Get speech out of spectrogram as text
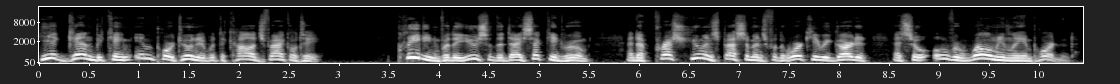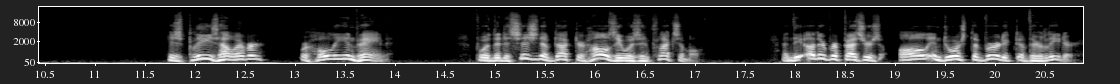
he again became importunate with the college faculty, pleading for the use of the dissecting room and of fresh human specimens for the work he regarded as so overwhelmingly important. His pleas, however, were wholly in vain, for the decision of Dr. Halsey was inflexible, and the other professors all endorsed the verdict of their leader.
